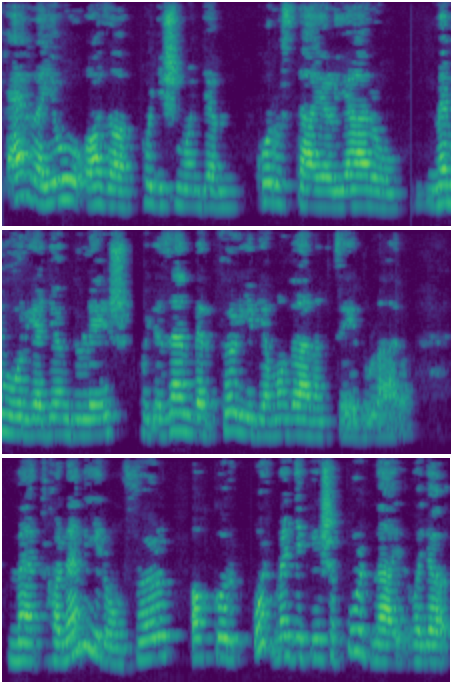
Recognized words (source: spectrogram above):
erre jó az a, hogy is mondjam, korosztályjal járó memória gyöngülés, hogy az ember fölírja magának cédulára. Mert ha nem írom föl, akkor ott megyek, és a pultnál, vagy a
